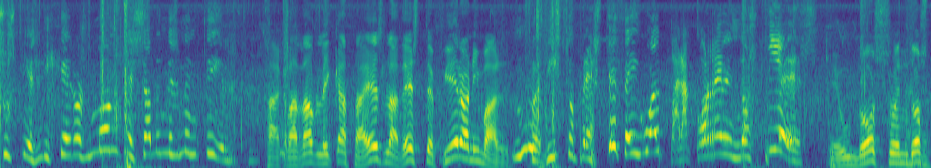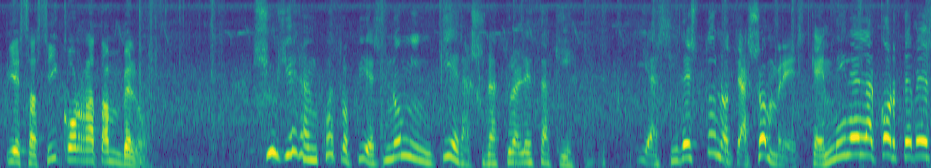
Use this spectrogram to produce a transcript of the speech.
Sus pies ligeros montes saben desmentir. Agradable caza es la de este fiero animal. No he visto presteza igual para correr en dos pies. Que un oso en dos pies así corra tan veloz. Si huyera en cuatro pies, no mintiera su naturaleza aquí. Y así de esto no te asombres, que en Mina en la corte ves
